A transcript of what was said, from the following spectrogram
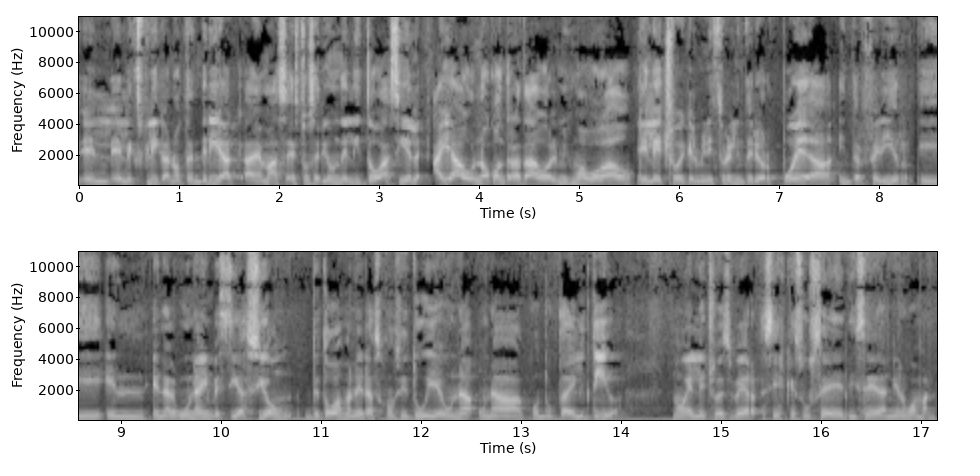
él, explica, ¿no? Tendría, además, esto sería un delito, así él haya o no contratado al mismo abogado, el hecho de que el ministro del Interior pueda interferir eh, en, en, alguna investigación, de todas maneras constituye una, una conducta delictiva. No, el hecho es ver si es que sucede, dice Daniel Guamán.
